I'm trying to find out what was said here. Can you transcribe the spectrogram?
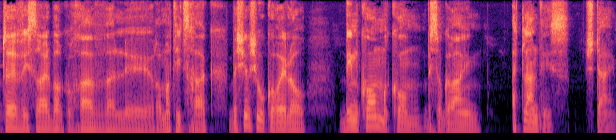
כותב ישראל בר כוכב על uh, רמת יצחק, בשיר שהוא קורא לו במקום מקום, בסוגריים, אטלנטיס 2.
